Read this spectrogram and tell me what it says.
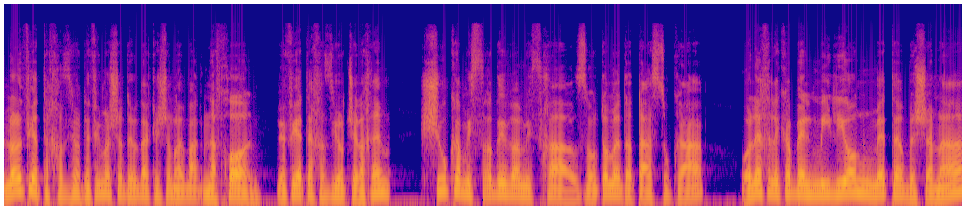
לא לפי התחזיות, לפי מה שאתה יודע כשמאי בנק, נכון. לפי התחזיות שלכם, שוק המשרדים והמסחר, זאת אומרת התעסוקה, הולך לקבל מיליון מטר בשנה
